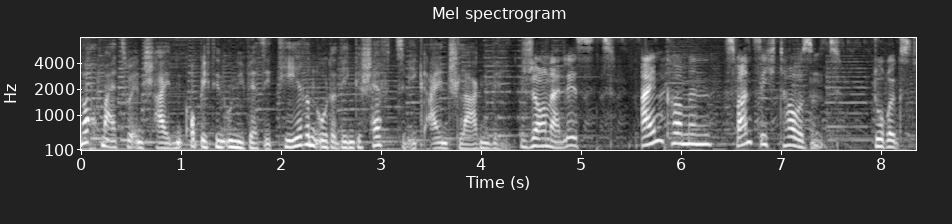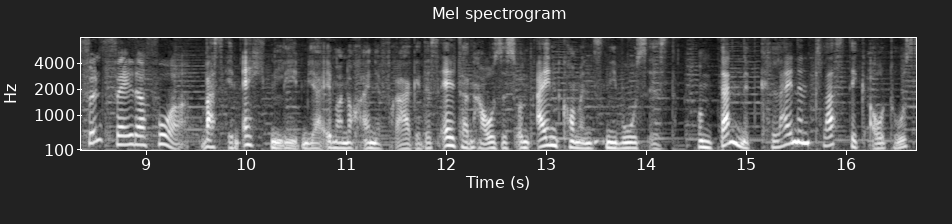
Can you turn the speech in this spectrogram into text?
Nochmal zu entscheiden, ob ich den universitären oder den Geschäftsweg einschlagen will. Journalist. Einkommen 20.000. Du rückst fünf Felder vor. Was im echten Leben ja immer noch eine Frage des Elternhauses und Einkommensniveaus ist. Und dann mit kleinen Plastikautos,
